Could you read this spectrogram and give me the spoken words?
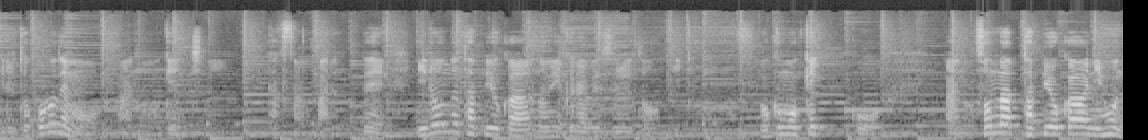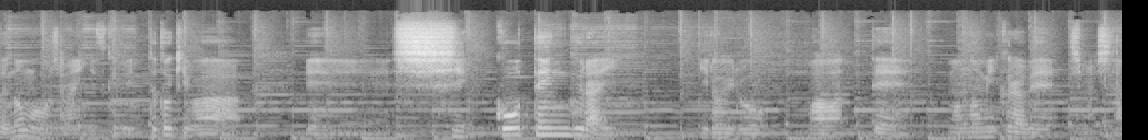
いるところでもあの現地にさんあるのでいろんなタピオカ飲み比べするといいと思います。僕も結構あのそんなタピオカは日本で飲む方じゃないんですけど行った時は、えー、45点ぐらいいろいろ回って飲み比べしました。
